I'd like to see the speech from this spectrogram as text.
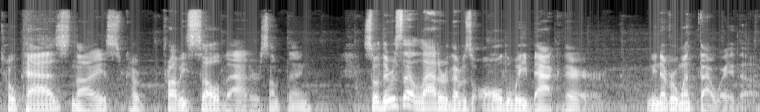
Topaz, nice. Could probably sell that or something. So there was that ladder that was all the way back there. We never went that way, though.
